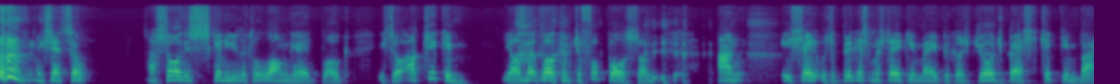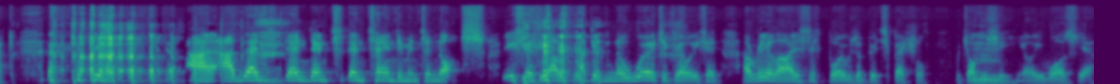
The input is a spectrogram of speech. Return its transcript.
he said, So I saw this skinny little long haired bloke. He said, I'll kick him. You know, welcome to football, son. yeah. And he said it was the biggest mistake he made because George Best kicked him back, and, and, then then then then turned him into knots. He said I, I, didn't know where to go. He said I realised this boy was a bit special, which hmm. obviously mm. you know he was. Yeah,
